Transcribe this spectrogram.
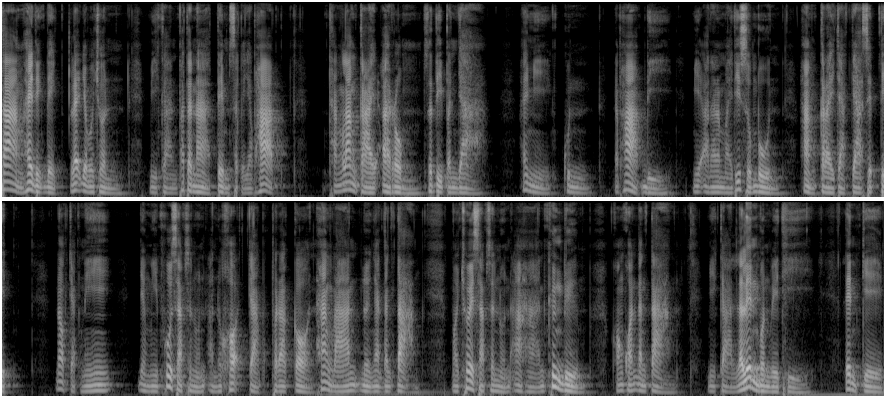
สร้างให้เด็กๆ และเยาวชน มีการพัฒนาเต็มศักยภาพ ทั้งร่างกายอารมณ์ สติปัญญา ให้มีคุณภาพดี มีอนามัยที่สมบูรณ์ ห่างไกลจากยาเสพติด นอกจากนี้ยังมีผู้สนับสนุนอนุเคราะห์จากบุคลากรห้างร้านหน่วยงานต่างๆ มาช่วยสนับสนุนอาหารเครื่องดื่ม ของขวัญต่างๆ มีการละเล่นบนเวที เล่นเกม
